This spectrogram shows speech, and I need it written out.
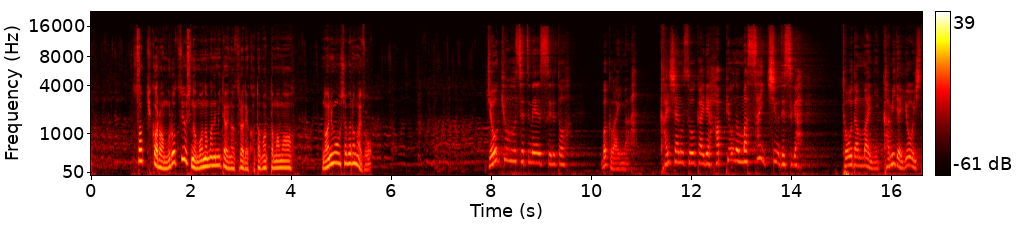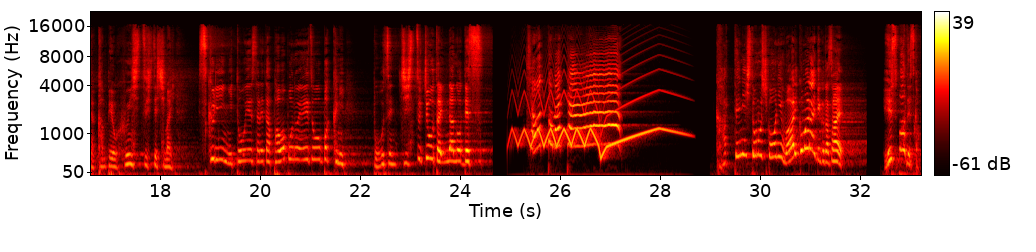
さっきからムロツヨシのモノマネみたいな面で固まったまま何も喋らないぞ。状況を説明すると僕は今会社の総会で発表の真っ最中ですが登壇前に紙で用意したカンペを紛失してしまいスクリーンに投影されたパワポの映像をバックに呆然自失状態なのです勝手に人の思考に割り込まないでください。エスパーですか？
